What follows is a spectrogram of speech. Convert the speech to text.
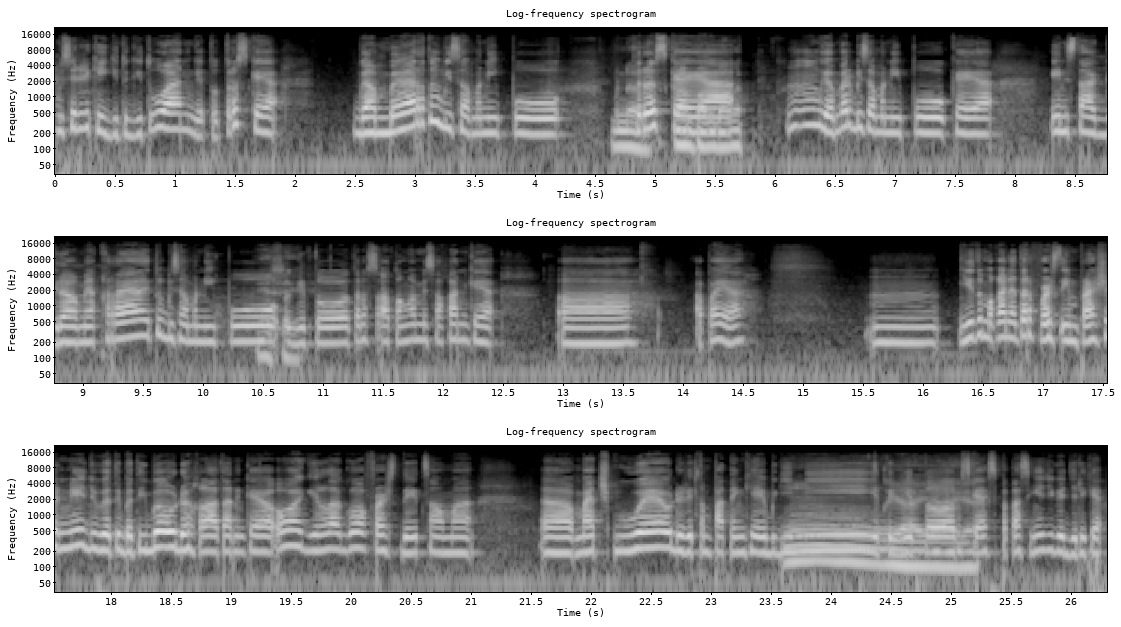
Bisa jadi kayak gitu-gituan gitu terus kayak gambar tuh bisa menipu bener terus kayak banget mm, gambar bisa menipu kayak Instagramnya keren itu bisa menipu Iya sih. gitu terus atau enggak misalkan kayak eh apa ya Hmm, gitu makanya ntar first impressionnya juga tiba-tiba udah kelihatan kayak oh gila gue first date sama eh, match gue udah di tempat yang kayak begini Hmm, gitu-gitu iya, iya, terus iya. kayak ekspektasinya juga jadi kayak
